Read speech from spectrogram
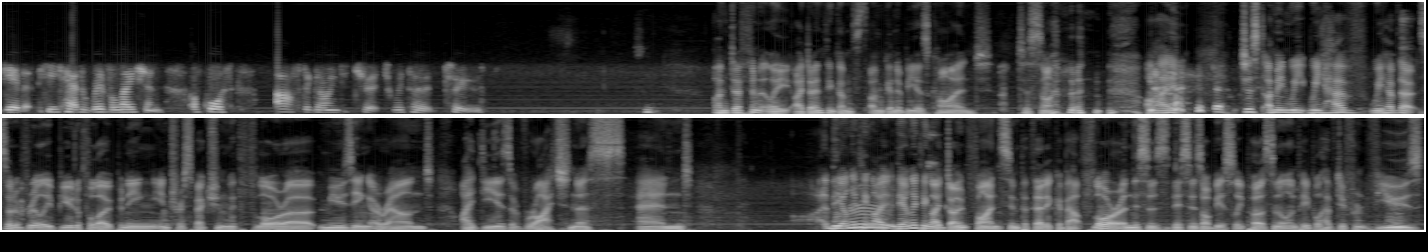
get it. He had a revelation, of course, after going to church with her too. I'm definitely. I don't think I'm. I'm going to be as kind to Simon. I just. I mean, we, we have we have that sort of really beautiful opening introspection with Flora musing around ideas of rightness and. The only thing I the only thing I don't find sympathetic about Flora, and this is this is obviously personal, and people have different views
